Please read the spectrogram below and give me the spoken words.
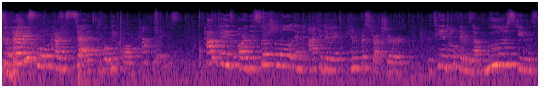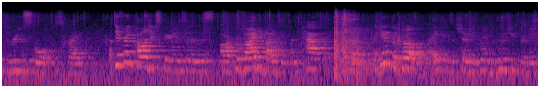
So every school has a set of what we call pathways. Pathways are the social and academic infrastructure, the tangible things that move students through schools, right? Different college experiences are provided by different pathways. So I give the road, right, because it shows you, it really moves you through. There's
